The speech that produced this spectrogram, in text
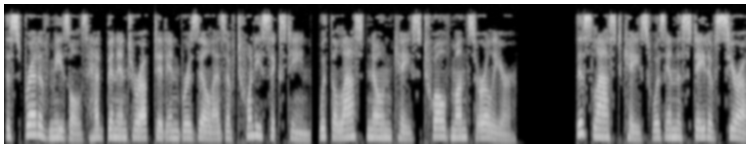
The spread of measles had been interrupted in Brazil as of 2016, with the last known case 12 months earlier. This last case was in the state of Ceará.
